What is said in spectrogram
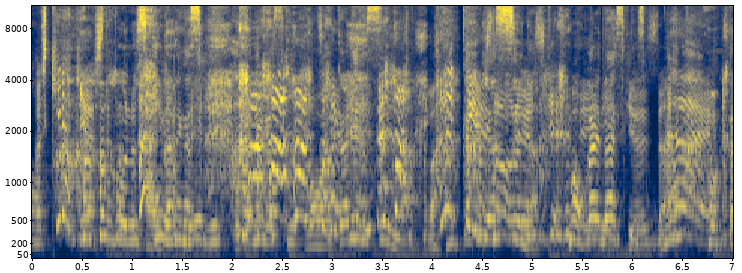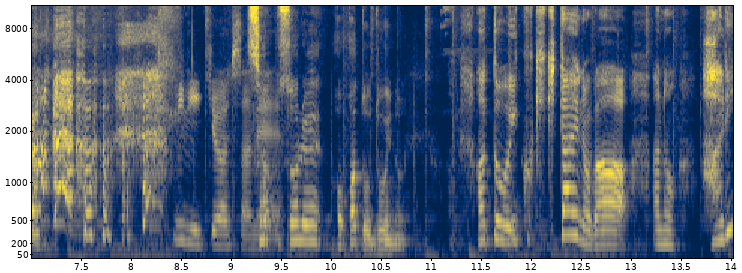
私キラキラしたもの好きなんで。金が好き。お金が好き。もう分かりやすいな。分かりやすいな。まあお金大好きですよね、はい。見に行きましたね。そ。それああとどういうの？あと一個聞きたいのがあのハリー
